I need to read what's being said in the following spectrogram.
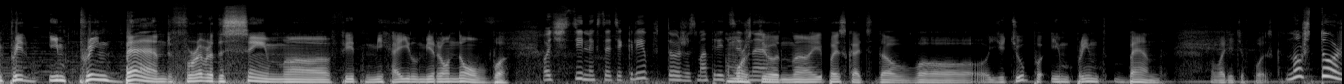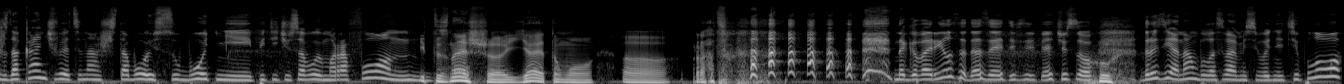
Imprint, Imprint Band Forever the Same э, фит Михаил Миронов. Очень стильный, кстати, клип. Тоже смотрите Можете на... на- и поискать да, в э, YouTube Imprint Band. Вводите в поиск. Ну что ж, заканчивается наш с тобой субботний пятичасовой марафон. И ты знаешь, э, я этому э, рад. Наговорился, да, за эти все пять часов. Фух. Друзья, нам было с вами сегодня тепло,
